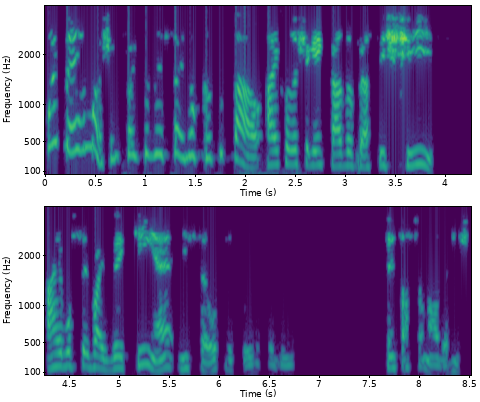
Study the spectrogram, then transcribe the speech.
foi mesmo, a gente foi fazer isso aí no canto tal. Aí quando eu cheguei em casa eu fui assistir, aí você vai ver quem é, isso é outra coisa também. Sensacional da gente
